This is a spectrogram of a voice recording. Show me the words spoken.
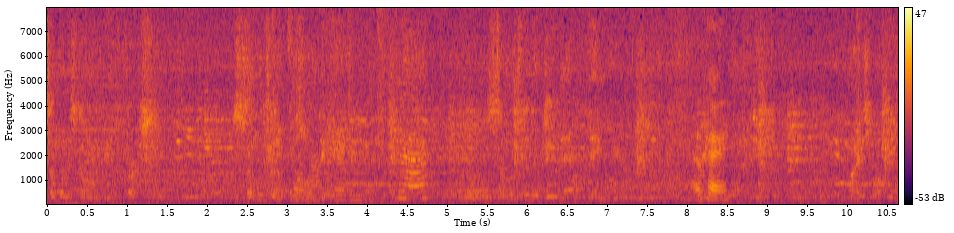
Someone is going to be first. Someone's going to blow up the game. Someone's going to do that thing Okay. want to do. It might as well be you.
